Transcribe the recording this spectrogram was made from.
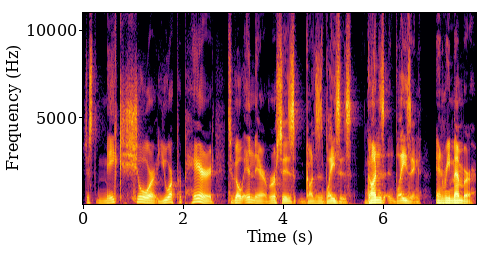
Just make sure you are prepared to go in there versus guns and blazes, guns and blazing. And remember,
